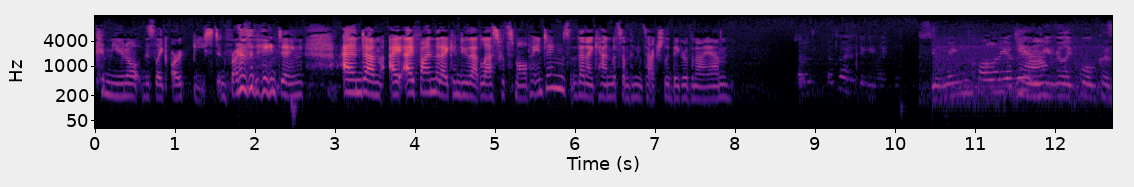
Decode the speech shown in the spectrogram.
communal this like art beast in front of the painting and um, I, I find that i can do that less with small paintings than i can with something that's actually bigger than i am That's why I was thinking like the zooming quality of it Yeah. would be really cool because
